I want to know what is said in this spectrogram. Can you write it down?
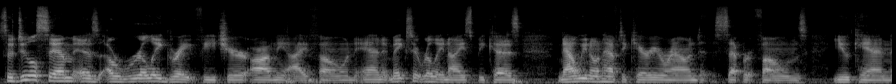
So Dual SIM is a really great feature on the iPhone and it makes it really nice because now we don't have to carry around separate phones. You can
